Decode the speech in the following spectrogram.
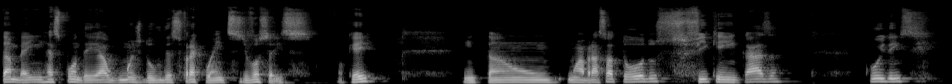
também responder algumas dúvidas frequentes de vocês, ok? Então, um abraço a todos, fiquem em casa, cuidem-se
